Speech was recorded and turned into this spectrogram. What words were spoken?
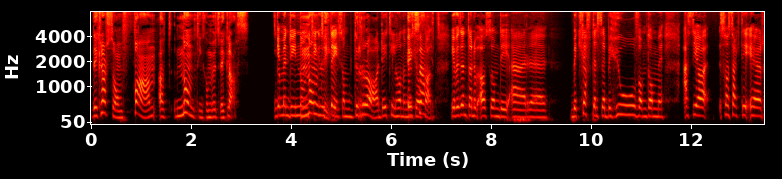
Det är klart som fan att någonting kommer utvecklas. Ja, men det är någonting, Någonting. hos dig som drar dig till honom i så Exakt. fall. Jag vet inte om det, alltså, om det är eh, bekräftelsebehov, om de... Alltså jag, som sagt, det är,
